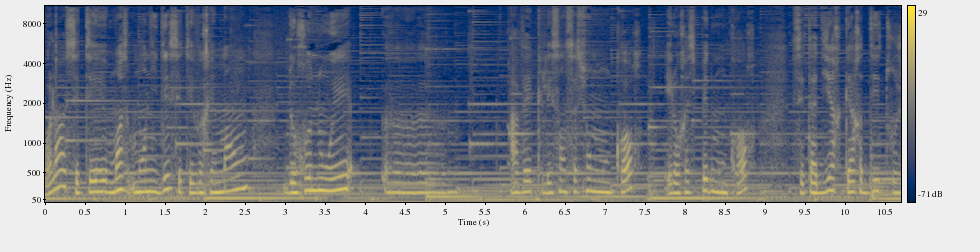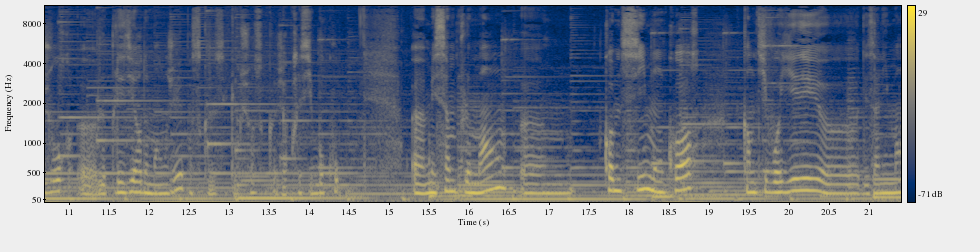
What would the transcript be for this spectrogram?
voilà, c'était moi, mon idée, c'était vraiment de renouer avec les sensations de mon corps et le respect de mon corps, c'est-à-dire garder toujours le plaisir de manger, parce que c'est quelque chose que j'apprécie beaucoup, mais simplement comme si mon corps quand il voyait euh, des aliments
